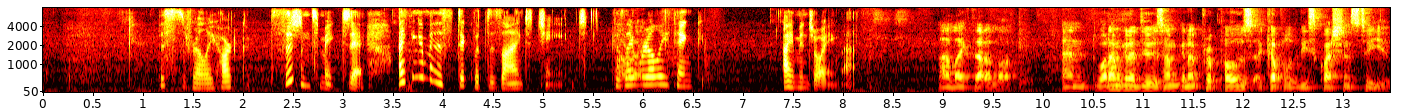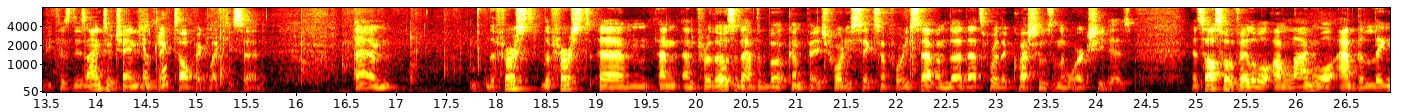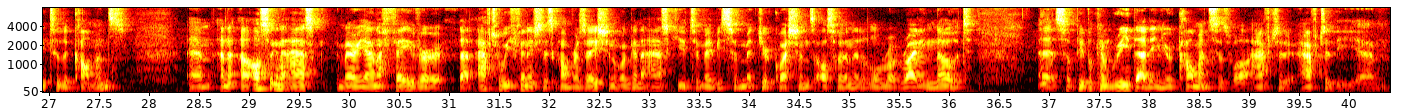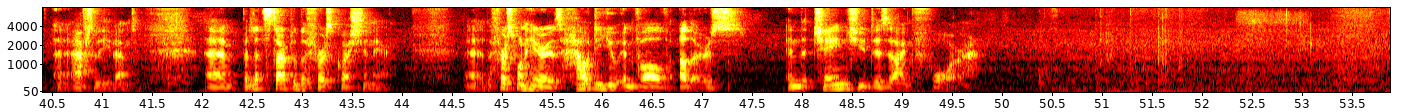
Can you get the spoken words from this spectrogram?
This is a really hard decision to make today. I think I'm going to stick with Design to Change because right. I really think I'm enjoying that. I like that a lot. And what I'm going to do is I'm going to propose a couple of these questions to you because design to change is okay. a big topic, like you said. Um, the first, the first, um, and and for those that have the book on page forty six and forty seven, that's where the questions on the worksheet is. It's also available online, and we'll add the link to the comments. Um, and I'm also going to ask Mary Ann a favor that after we finish this conversation, we're going to ask you to maybe submit your questions also in a little writing note, uh, so people can read that in your comments as well after after the um, uh, after the event. Um, but let's start with the first question here. Uh, the first one here is how do you involve others in the change you design for?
